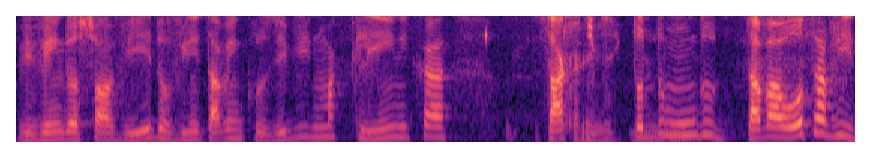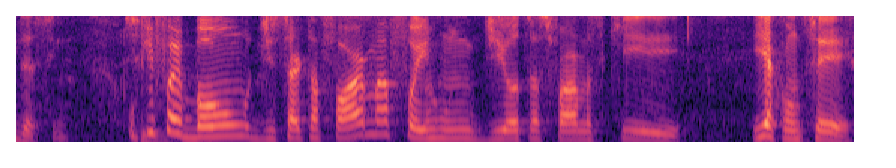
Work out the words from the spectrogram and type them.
vivendo a sua vida. O Vini tava, inclusive, numa clínica, saca? Sim. Tipo, todo mundo tava outra vida, assim. O que foi bom de certa forma, foi ruim de outras formas que ia acontecer.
